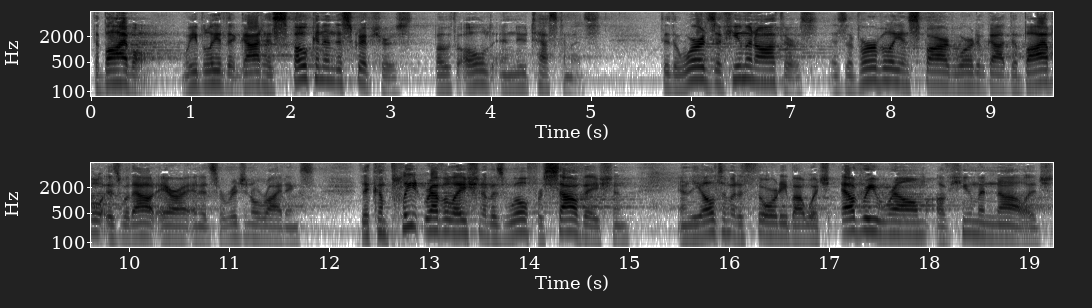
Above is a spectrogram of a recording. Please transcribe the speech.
The Bible we believe that God has spoken in the Scriptures, both Old and New Testaments. Through the words of human authors, as the verbally inspired Word of God, the Bible is without error in its original writings, the complete revelation of His will for salvation, and the ultimate authority by which every realm of human knowledge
